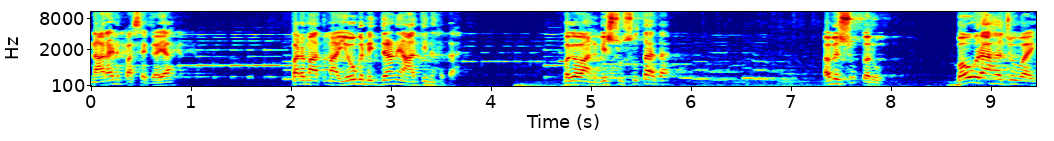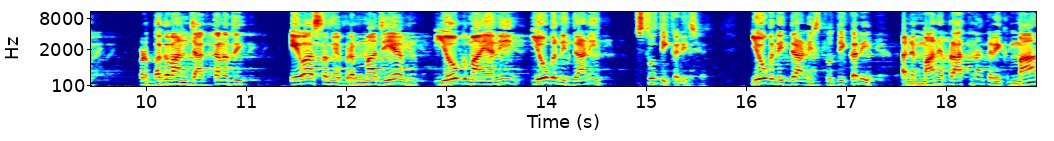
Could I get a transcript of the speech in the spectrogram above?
નારાયણ પાસે ગયા. પરમાત્મા યોગ નિદ્રાને આધીન હતા. ભગવાન વિષ્ણુ સુતા હતા. હવે શું કરું? બહુ રાહ જોવાય, પણ ભગવાન જાગતા નથી. એવા સમયે બ્રહ્માજીએ યોગ માયાની, યોગ નિદ્રાની સ્તુતિ કરી છે. યોગ નિદ્રાની સ્તુતિ કરી અને માને પ્રાર્થના કરી કે, માં,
